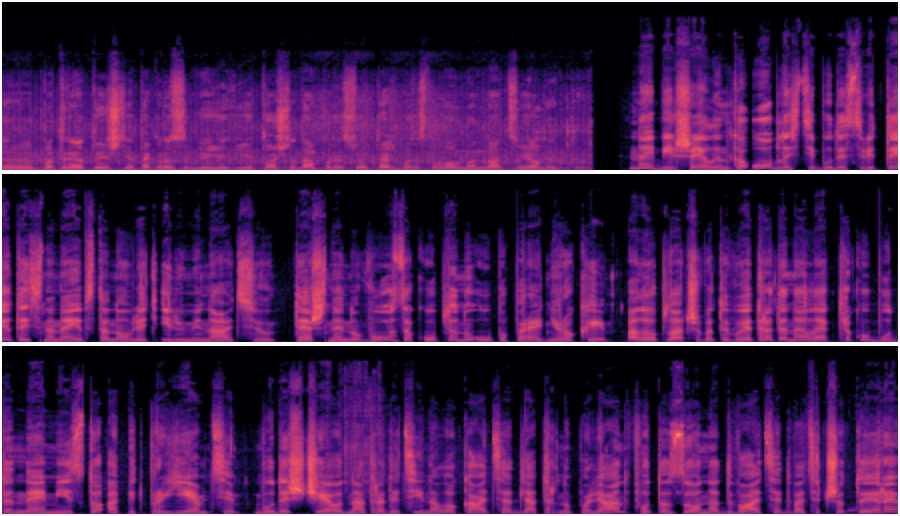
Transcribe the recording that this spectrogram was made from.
е, патріотичні, так розумію, і те, що нам пересують, теж буде встановлено на цю ялинку. Найбільша ялинка області буде світитись, на неї встановлять ілюмінацію. Теж не нову, закуплену у попередні роки. Але оплачувати витрати на електрику буде не місто, а підприємці. Буде ще одна традиційна локація для тернополян фотозона 2024,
